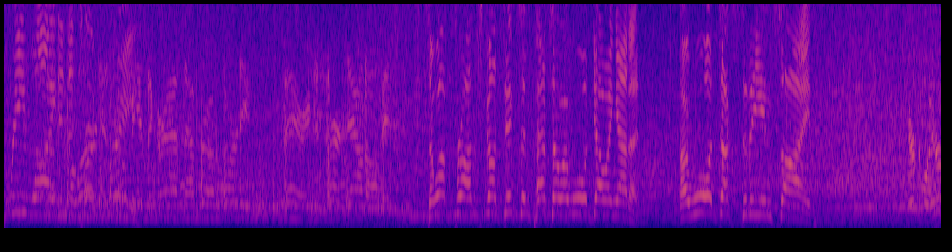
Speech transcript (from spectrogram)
three wide into turn three. in the grass after a 30 there. He just turned down on it. So up front, Scott Dixon, Pato O'Ward going at it. O'Ward ducks to the inside. You're clear.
